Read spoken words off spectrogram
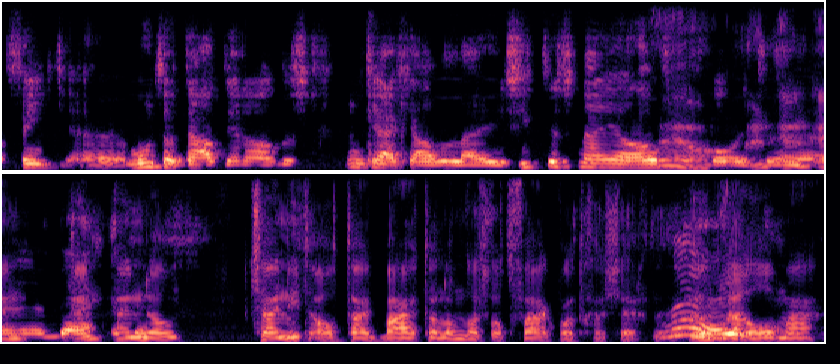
vind je, eh, moet dat nou dit anders, dan krijg je allerlei ziektes naar je hoofd Ja, gegooid. en- en- eh, en- En, dan, het zijn niet altijd buitenlanders, wat vaak wordt gezegd. Nee. ook wel, maar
